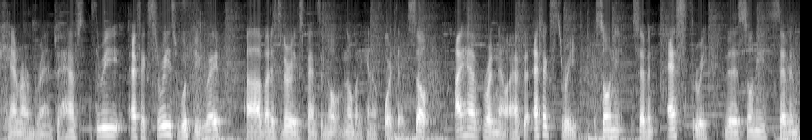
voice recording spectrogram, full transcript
camera brand. To have three FX3s would be great, uh, but it's very expensive. No, nobody can afford that. So I have right now, I have the FX3, the Sony 7S3, the Sony 7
